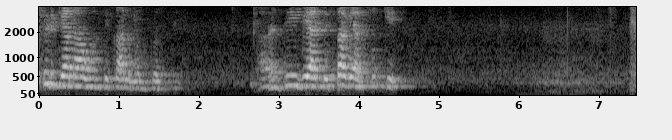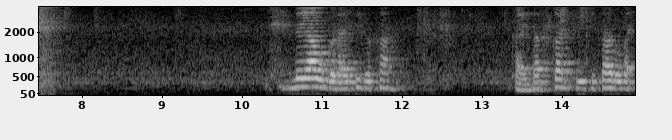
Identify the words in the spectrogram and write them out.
खिडक्या लावून ती कालवण करते. आणि ती बी अशी तव्यात सुकी. लय अवघड आहे तिचं काम. काय दात काढते ती काढू बाय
